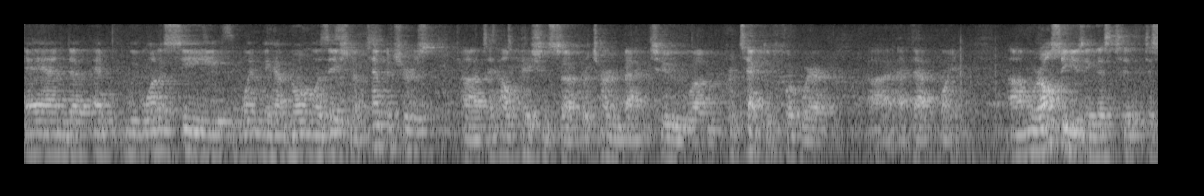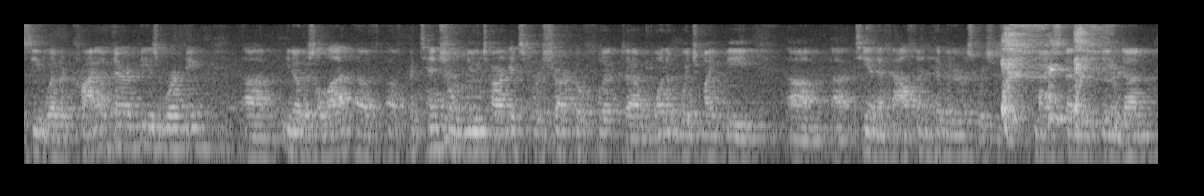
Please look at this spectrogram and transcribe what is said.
And, uh, and we want to see when we have normalization of temperatures uh, to help patients uh, return back to um, protected footwear uh, at that point. Um, we're also using this to, to see whether cryotherapy is working. Um, you know, there's a lot of, of potential new targets for Charcot foot, uh, one of which might be um, uh, TNF alpha inhibitors, which is a small study being done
